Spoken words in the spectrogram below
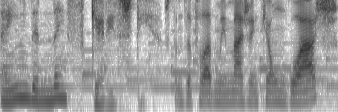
ainda nem sequer existia. Estamos a falar de uma imagem que é um guache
